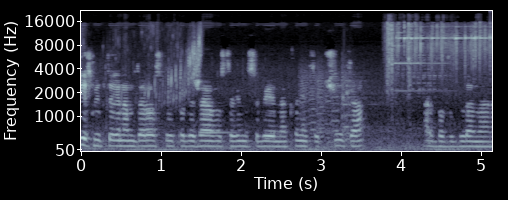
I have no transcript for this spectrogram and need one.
dziećmi, które nam dorosły, podejrzewam, zostawimy sobie na koniec odcinka, albo w ogóle na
